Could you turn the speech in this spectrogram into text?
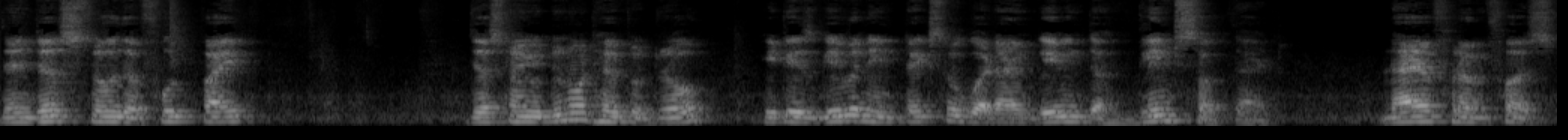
Then just show the food pipe. Just now you do not have to draw. It is given in textbook but I am giving the glimpse of that. Diaphragm first.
